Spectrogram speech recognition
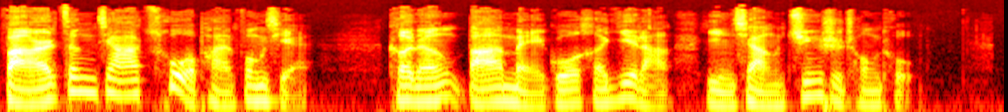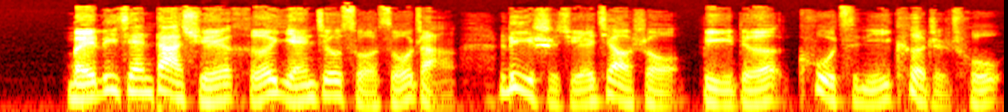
反而增加错判风险。可能把美国和伊朗引向军事冲突。美利坚大学核研究所所长、历史学教授彼得·库茨尼克指出，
